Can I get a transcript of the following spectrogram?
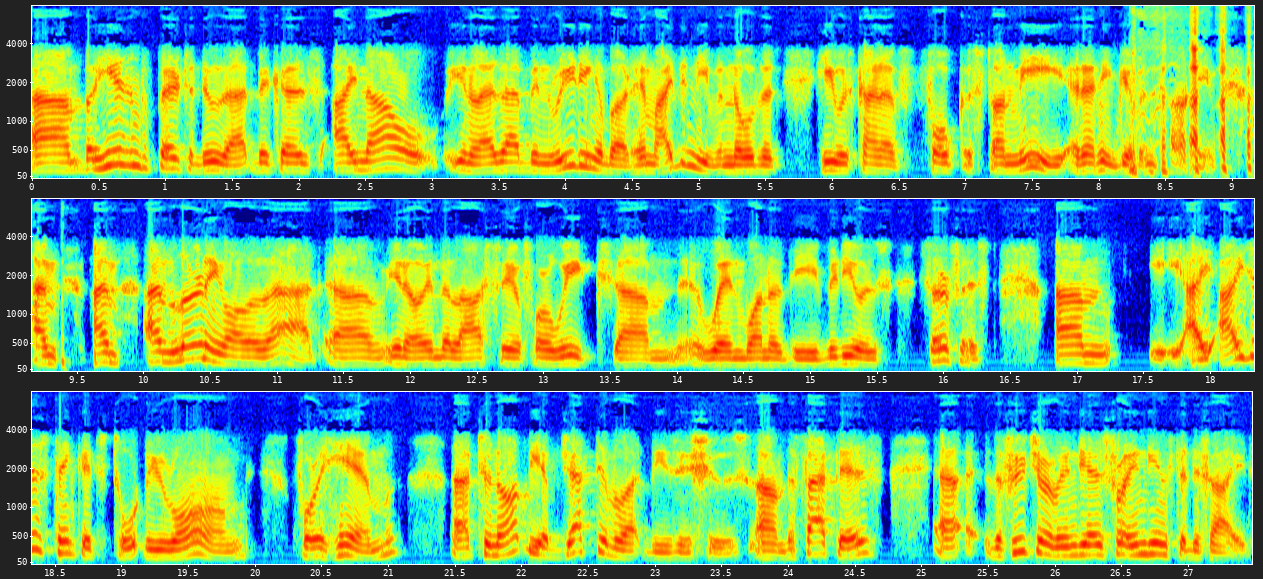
Um, but he isn't prepared to do that because I now, you know, as I've been reading about him, I didn't even know that he was kind of focused on me at any given time. I'm, I'm, I'm learning all of that, um, you know, in the last three or four weeks um, when one of the videos surfaced. Um, I, I just think it's totally wrong for him uh, to not be objective about these issues. Um, the fact is, uh, the future of India is for Indians to decide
